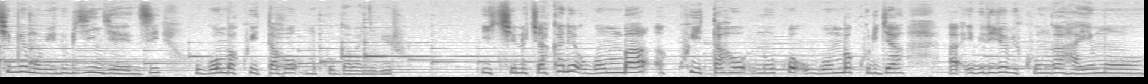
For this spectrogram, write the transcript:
kimwe mu bintu by'ingenzi ugomba kwitaho mu kugabanya ibiro. Ikintu cya kane ugomba kwitaho ni uko ugomba kurya ibiryo bikungahayemo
